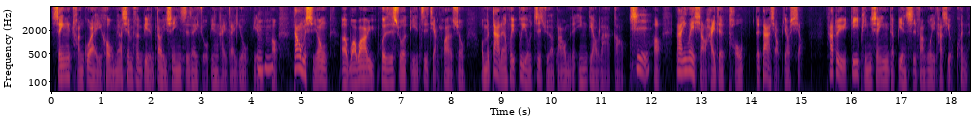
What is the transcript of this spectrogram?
声音传过来以后，我们要先分辨到底声音是在左边还是在右边。好，当我们使用呃娃娃语或者是说叠字讲话的时候，我们大人会不由自主的把我们的音调拉高。是，好，那因为小孩子头的大小比较小，他对于低频声音的辨识方位，他是有困难。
